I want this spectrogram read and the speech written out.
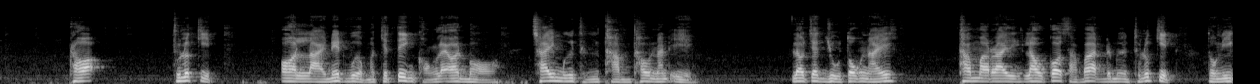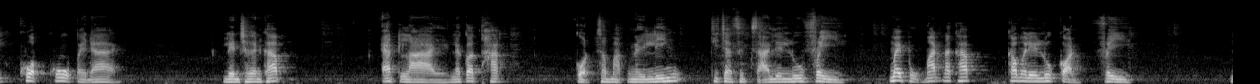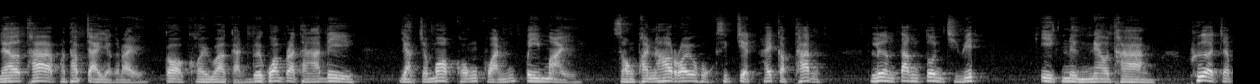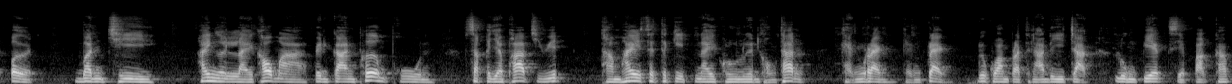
เพราะธุรกิจออนไลน์เน็ตเวิร์กมาร์เก็ตติ้งของ Lion m a l l ใช้มือถือทำเท่านั้นเอง เราจะอยู่ตรงไหนทำอะไรเราก็สามารถดำเนินธุรกิจตรงนี้ควบคู่ไปได้ เรียนเชิญครับ แอดไลน์แล้วก็ทักกดสมัครในลิงก์ที่จะศึกษาเรียนรู้ฟรี ไม่ผูกมัดนะครับ เข้ามาเรียนรู้ก่อนฟรี แล้วถ้าประทับใจอย่างไรก็คอยว่ากันด้วยความปรารถนาดี อยากจะมอบของขวัญปีใหม่ 2567 ให้กับท่าน เริ่มตั้งต้นชีวิตอีกหนึ่งแนวทาง เพื่อจะเปิดบัญชี ให้เงินไหลเข้ามาเป็นการเพิ่มพูน ศักยภาพชีวิตทำให้เศรษฐกิจในครัวเรือนของท่าน แข็งแรง แข็งแกร่ง ด้วยความปรารถนาดีจากลุงเปียกเสียปักครับ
